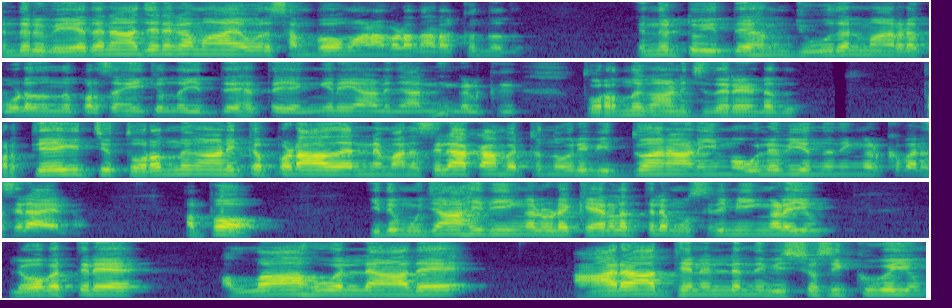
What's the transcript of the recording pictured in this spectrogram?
എന്തൊരു വേദനാജനകമായ ഒരു സംഭവമാണ് അവിടെ നടക്കുന്നത്. എന്നിട്ടും ഇദ്ദേഹം ജൂതന്മാരുടെ കൂടെ നിന്ന് പ്രസംഗിക്കുന്ന ഇദ്ദേഹത്തെ എങ്ങനെയാണ് ഞാൻ നിങ്ങൾക്ക് തുറന്നു കാണിച്ചു തരേണ്ടത്? പ്രത്യേകിച്ച് തുറന്നു കാണിക്കപ്പെടാതെ തന്നെ മനസ്സിലാക്കാൻ പറ്റുന്ന ഒരു വിദ്വാനാണ് ഈ മൗലവി എന്ന് നിങ്ങൾക്ക് മനസ്സിലായല്ലോ. അപ്പോ ഇത് മുജാഹിദീങ്ങളുടെ കേരളത്തിലെ മുസ്ലിമീങ്ങളെയും ലോകത്തിലെ അള്ളാഹുവല്ലാതെ ആരാധ്യനല്ലെന്ന് വിശ്വസിക്കുകയും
